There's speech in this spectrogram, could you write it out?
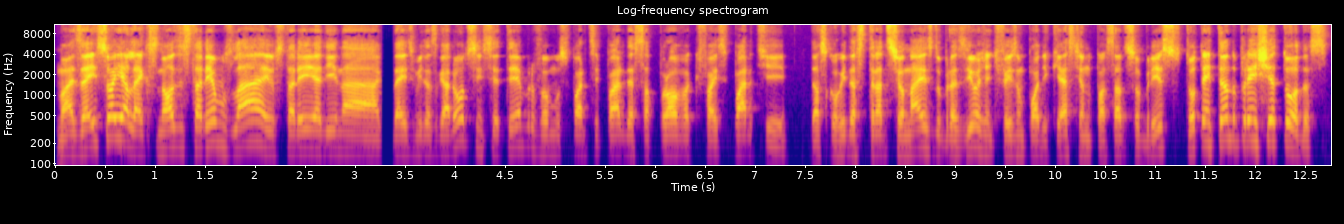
Mas é isso aí, Alex. Nós estaremos lá. Eu estarei ali na 10 Milhas Garotos em setembro. Vamos participar dessa prova que faz parte das corridas tradicionais do Brasil. A gente fez um podcast ano passado sobre isso. Estou tentando preencher todas.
